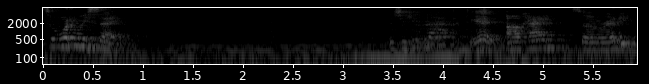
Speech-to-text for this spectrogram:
so what do we say? Did you get that? I did. Okay, so ready?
